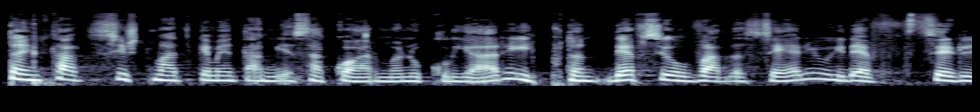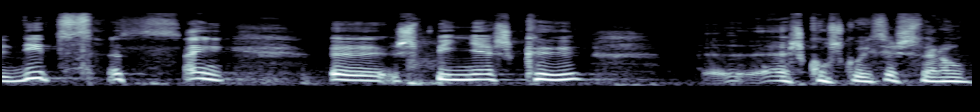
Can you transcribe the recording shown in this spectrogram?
tem estado sistematicamente a ameaçar com a arma nuclear e, portanto, deve ser levado a sério e deve ser-lhe dito sem uh, espinhas que uh, as consequências serão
